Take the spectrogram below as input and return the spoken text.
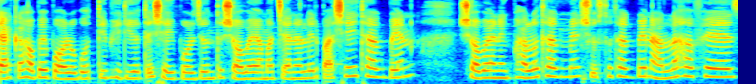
দেখা হবে পরবর্তী ভিডিওতে, সেই পর্যন্ত সবাই আমার চ্যানেলের পাশেই থাকবেন। সবাই অনেক ভালো থাকবেন, সুস্থ থাকবেন, আল্লাহ হাফেজ।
